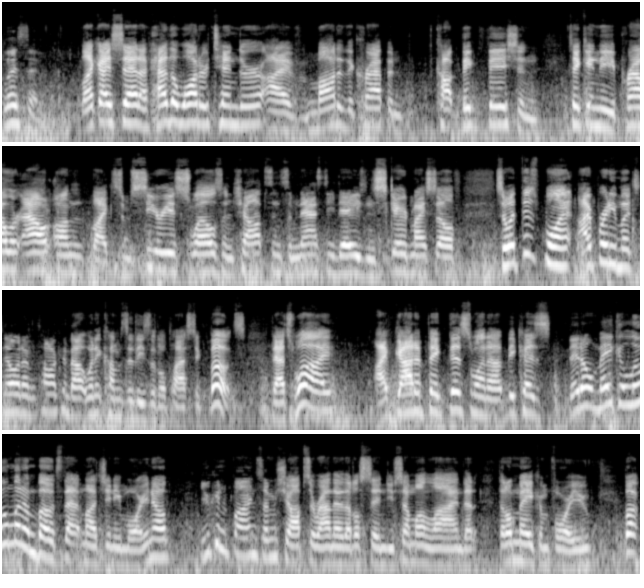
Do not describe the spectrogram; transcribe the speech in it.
listen, like I said, I've had the water tender, I've modded the crap and caught big fish and taken the prowler out on like some serious swells and chops and some nasty days and scared myself. So at this point, I pretty much know what I'm talking about when it comes to these little plastic boats. That's why I've got to pick this one up because they don't make aluminum boats that much anymore. You know, you can find some shops around there that'll send you some online that, that'll make them for you. But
